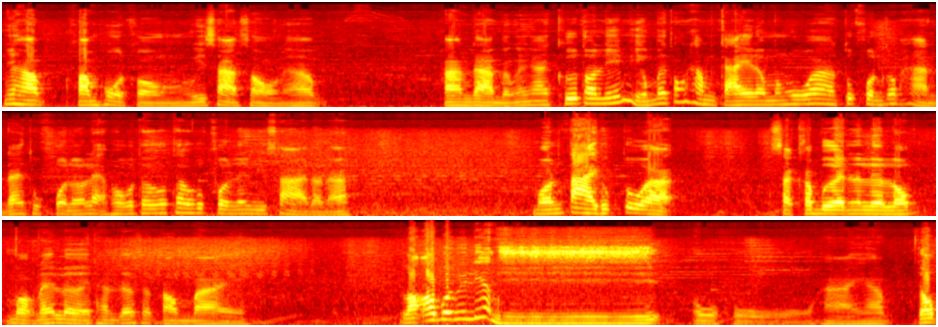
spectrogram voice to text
นี่ครับ ความโหดของวิสาสองนะครับ ผ่านด่านแบบง่ายๆ คือตอนนี้หมีก็ไม่ต้องทำไกลแล้วมั้งเพราะว่าทุกคนก็ผ่านได้ทุกคนแล้วแหละ เพราะว่าถ้าถ้าทุกคนเล่นวิสาอะนะ มอนตายทุกตัว สักกระเบือนเรือลบบอกได้เลยทันเดอร์สตอมไปรอเอาเบอร์วิลเลียมโอ้โห หายครับ จบ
